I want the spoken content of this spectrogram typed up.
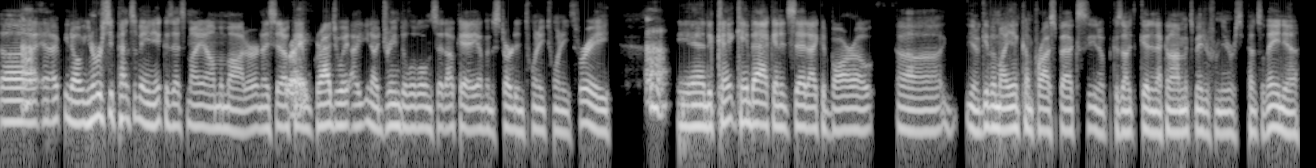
uh, uh you know, University of Pennsylvania, because that's my alma mater. And I said, okay, right. I'm graduate. I, you know, dreamed a little and said, okay, I'm going to start in 2023. Uh-huh. And it came back and it said I could borrow, uh, you know, given my income prospects, you know, because I get an economics major from the University of Pennsylvania,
